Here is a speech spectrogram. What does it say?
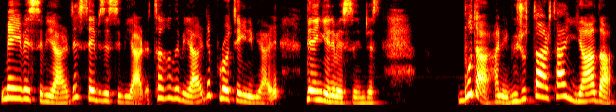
meyvesi bir yerde, sebzesi bir yerde, tahılı bir yerde, proteini bir yerde dengeli besleneceğiz. Bu da hani vücutta artan yağ da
